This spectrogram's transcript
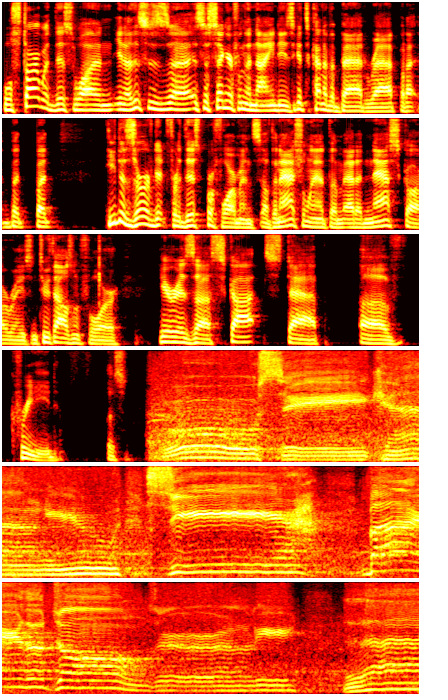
we'll start with this one. You know, this is uh, it's a singer from the '90s. He gets kind of a bad rap, but I, but but he deserved it for this performance of the national anthem at a NASCAR race in 2004. Here is uh, Scott Stapp of Creed. Listen. Oh, say, can you see by the dawn's early light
